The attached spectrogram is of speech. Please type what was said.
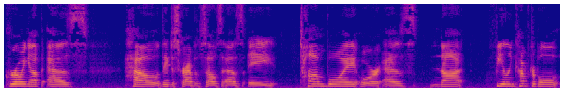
growing up as how they describe themselves as a tomboy or as not feeling comfortable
